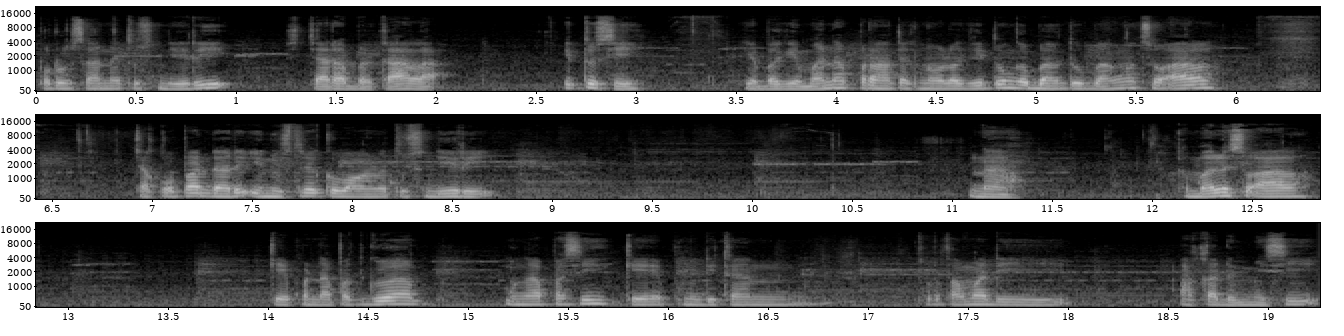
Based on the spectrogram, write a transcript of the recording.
perusahaan itu sendiri secara berkala. Itu sih. Ya bagaimana peran teknologi itu ngebantu banget soal cakupan dari industri keuangan itu sendiri. Nah, kembali soal kayak pendapat gue mengapa sih kayak pendidikan terutama di akademisi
